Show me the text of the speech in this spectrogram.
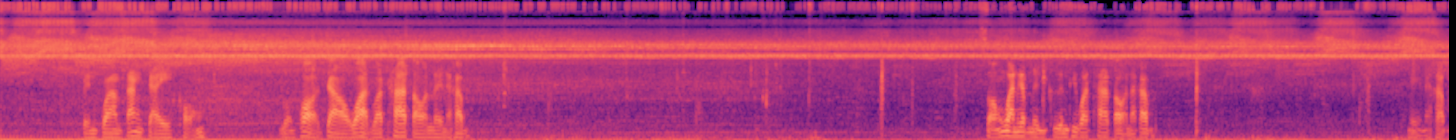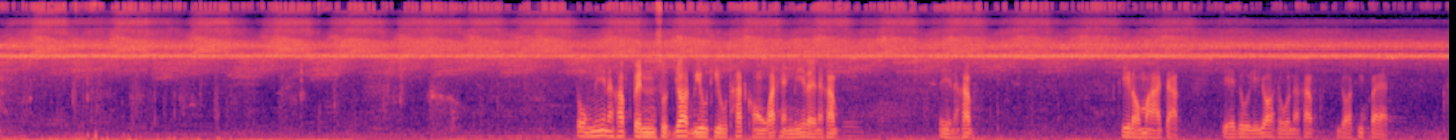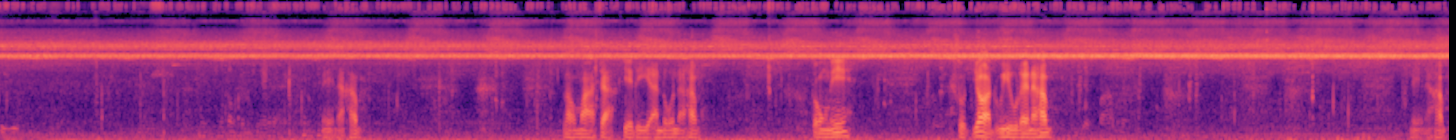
เป็นความตั้งใจของหลวงพ่อเจ้าวาดวัดท่าตอนเลยนะครับ สองวันกับหนึ่งคืนที่วัดท่าต่อนะครับ นี่นะครับตรงนี้นะครับเป็นสุดยอดวิวทิวทัศน์ของวัดแห่งนี้เลยนะครับ นี่นะครับ ที่เรามาจากเจดูยอดนู้นนะครับ ยอดที่แปดนี่นะครับ เรามาจากเจดีย์อันนู้นนะครับ ตรงนี้สุดยอดวิวเลยนะครับ นี่นะครับ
